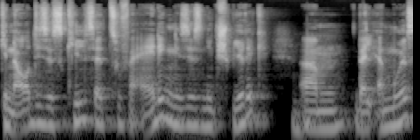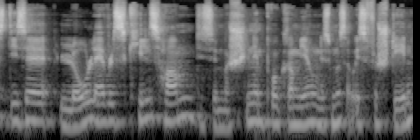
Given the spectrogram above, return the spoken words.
genau dieses Skillset zu vereinigen, ist es nicht schwierig, mhm. ähm, weil er muss diese Low-Level-Skills haben, diese Maschinenprogrammierung, das muss er alles verstehen.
